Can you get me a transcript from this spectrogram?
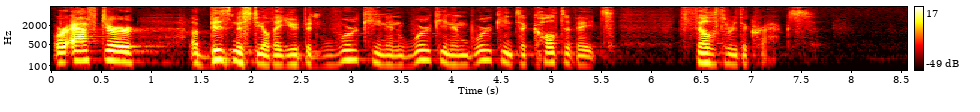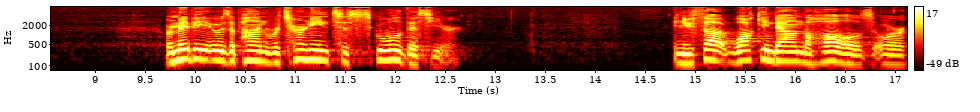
or after a business deal that you'd been working and working and working to cultivate fell through the cracks. Or maybe it was upon returning to school this year. And you thought walking down the halls or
